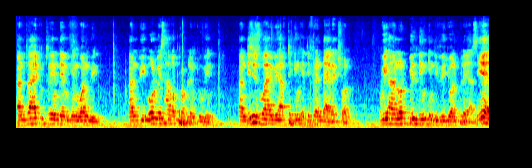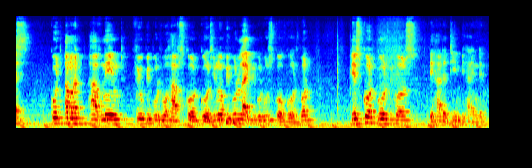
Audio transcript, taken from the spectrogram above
and try to train them in one week. And we always have a problem to win. And this is why we have taken a different direction. We are not building individual players. Yes, Coach Ahmad have named few people who have scored goals. You know, people like people who score goals, but they scored goals because they had a team behind them.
